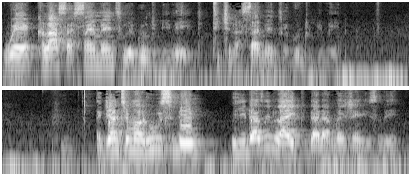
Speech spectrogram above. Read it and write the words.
where class assignments were going to be made, teaching assignments were going to be made, a gentleman whose name, he doesn't like that I mention his name,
